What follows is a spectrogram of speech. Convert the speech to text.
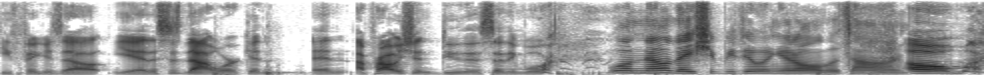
he figures out, yeah, this is not working, and I probably shouldn't do this anymore? Well, no, they should be doing it all the time. oh my god.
